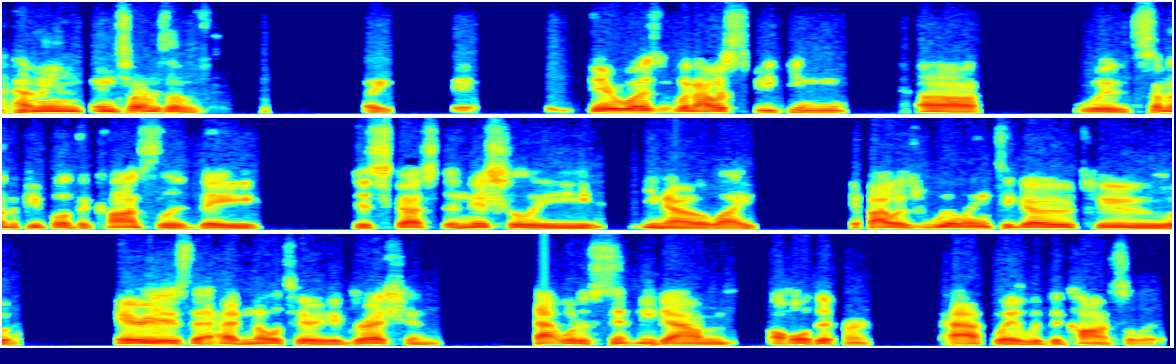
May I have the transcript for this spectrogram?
I mean, in terms of like, there was when I was speaking uh, with some of the people at the consulate, they discussed initially, you know, like if I was willing to go to areas that had military aggression, that would have sent me down a whole different pathway with the consulate.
